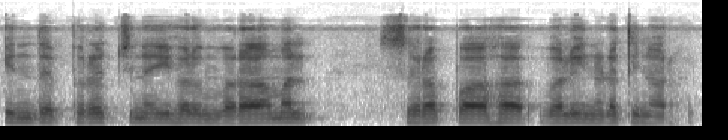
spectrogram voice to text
எந்த பிரச்சனைகளும் வராமல் சிறப்பாக வழி நடத்தினார்கள்.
